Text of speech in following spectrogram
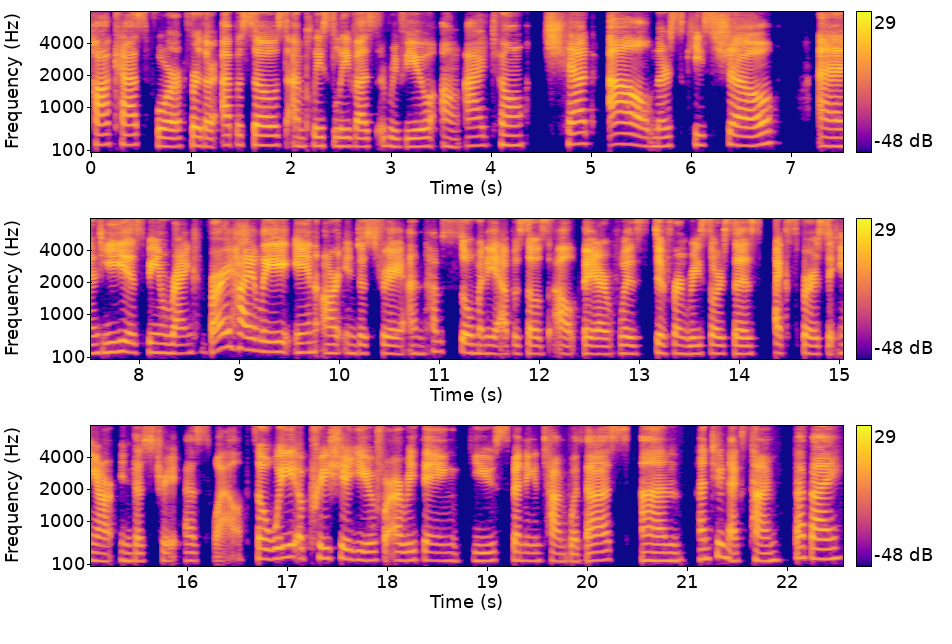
podcast for further episodes. And please leave us a review on iTunes. Check out Nurse Keith's show and he is being ranked very highly in our industry and have so many episodes out there with different resources, experts in our industry as well. So we appreciate you for everything, you spending time with us. And until next time, bye bye.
